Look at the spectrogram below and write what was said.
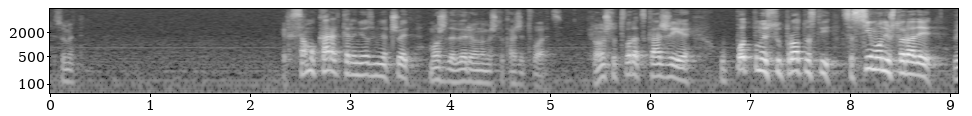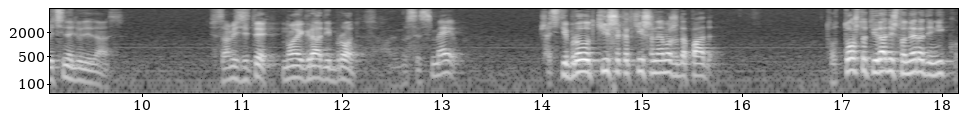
Razumete? Jer samo karakteran i ozbiljan čovjek može da veruje onome što kaže tvorac. Jer ono što tvorac kaže je u potpunoj suprotnosti sa svim onim što rade većina ljudi danas. Sam mislite, Noe gradi brod. Da se smeju. Šta će ti brod od kiše kad kiša ne može da pada? To, to što ti radiš, to ne radi niko.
